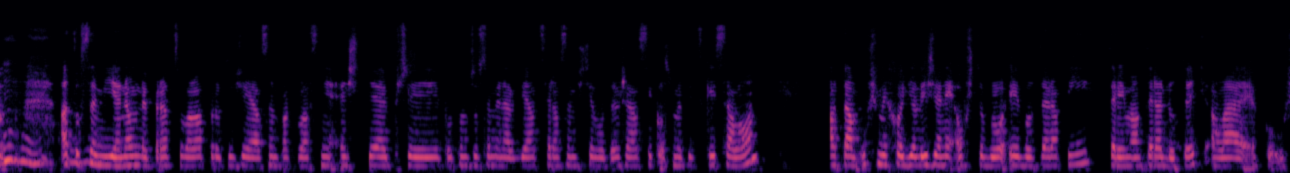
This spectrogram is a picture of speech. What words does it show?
Mm-hmm. a to jsem jenom nepracovala, protože já jsem pak vlastně ještě při, po tom, co se mi narodila dcera, jsem ještě otevřela si kosmetický salon a tam už mi chodily ženy a už to bylo i o terapii, který mám teda doteď, ale jako už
